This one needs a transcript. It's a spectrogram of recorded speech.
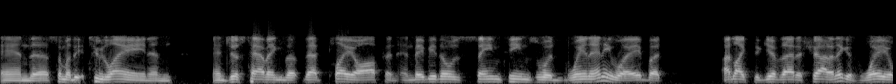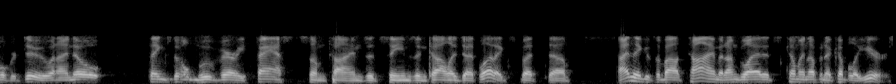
and uh, some of the Tulane and and just having the, that playoff, and, and maybe those same teams would win anyway. But I'd like to give that a shot. I think it's way overdue, and I know things don't move very fast sometimes, it seems, in college athletics. But uh, I think it's about time, and I'm glad it's coming up in a couple of years.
